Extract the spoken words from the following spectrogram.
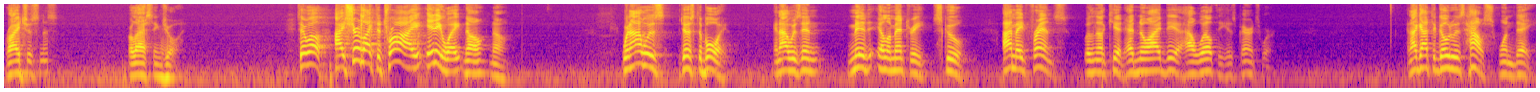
righteousness, or lasting joy. Say, well, I sure like to try anyway. No, no. When I was just a boy and I was in mid elementary school, I made friends with another kid, had no idea how wealthy his parents were. And I got to go to his house one day.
